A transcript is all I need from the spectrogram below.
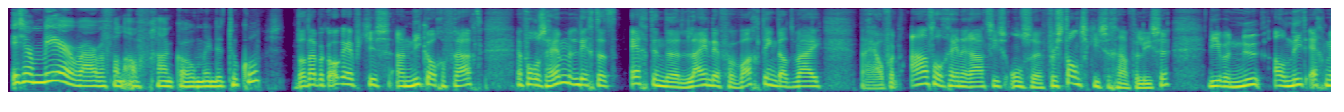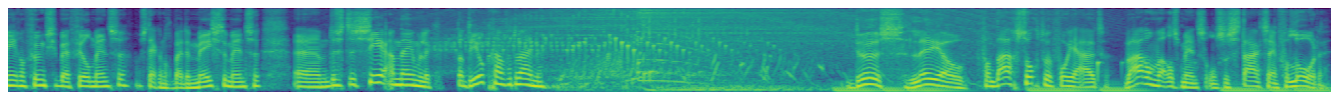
is er meer waar we van af gaan komen in de toekomst? Dat heb ik ook eventjes aan Nico gevraagd. En volgens hem ligt het echt in de lijn der verwachting dat wij nou ja, over een aantal generaties onze verstandskiezen gaan verliezen. Die hebben nu al niet echt meer een functie bij veel mensen, sterker nog bij de meeste mensen. Uh, dus het is zeer aannemelijk dat die ook gaan verdwijnen. Dus, Leo, vandaag zochten we voor je uit waarom we als mens onze staart zijn verloren.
